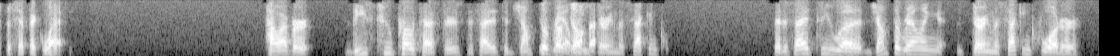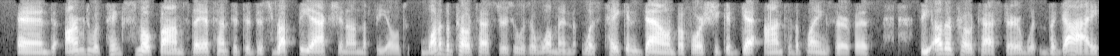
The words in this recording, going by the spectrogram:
specific way. However, these two protesters decided to jump the feeling railing during the second. They decided to uh, jump the railing during the second quarter, and armed with pink smoke bombs, they attempted to disrupt the action on the field. One of the protesters, who was a woman, was taken down before she could get onto the playing surface. The other protester, the guy,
